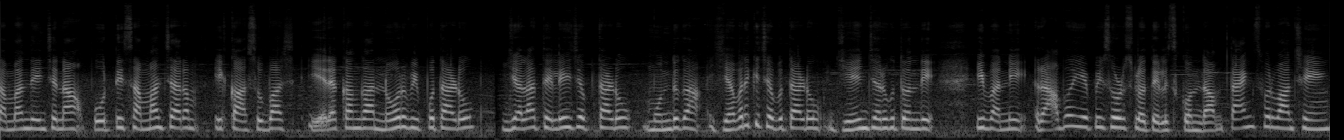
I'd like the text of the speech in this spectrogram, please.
సంబంధించిన పూర్తి సమాచారం ఇక సుభాష్ ఏ రకంగా నోరు విప్పుతాడు? ఎలా తెలియజెప్తాడు? ముందుగా ఎవరికి చెబుతాడు? ఏం జరుగుతుంది? ఇవన్నీ రాబోయే ఎపిసోడ్స్లో తెలుసుకుందాం. Thanks for watching.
